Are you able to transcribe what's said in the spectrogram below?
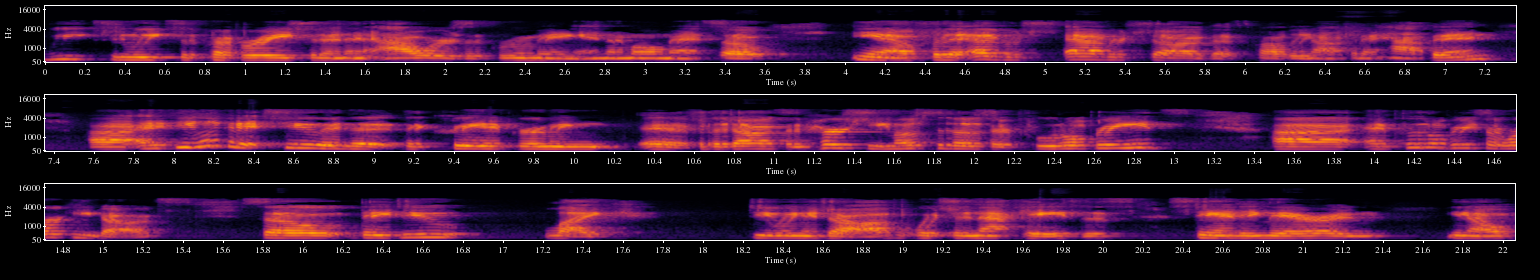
weeks and weeks of preparation and then hours of grooming in a moment. So, you know, for the average average dog, that's probably not going to happen. Uh, and if you look at it too in the, the creative grooming uh, for the dogs in Hershey, most of those are poodle breeds. Uh, and poodle breeds are working dogs. So they do like doing a job, which in that case is standing there and, you know,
